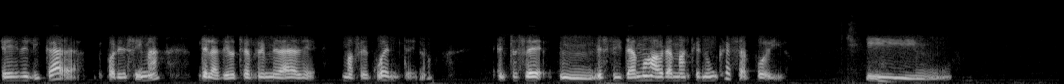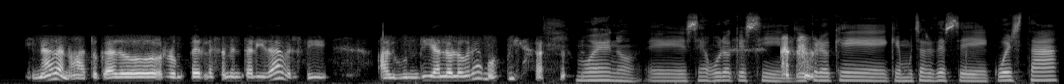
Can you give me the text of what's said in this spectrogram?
delicada, por encima de las de otras enfermedades más frecuentes, ¿no? Entonces, mm, necesitamos ahora más que nunca ese apoyo. Y, y nada, nos ha tocado romperle esa mentalidad, a ver si algún día lo logramos. bueno, eh, seguro que sí. Yo creo que, que muchas veces se cuesta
